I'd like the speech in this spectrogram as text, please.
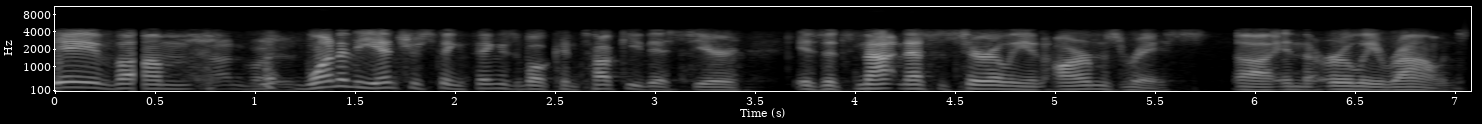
Dave, um, one of the interesting things about Kentucky this year is it's not necessarily an arms race uh, in the early rounds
